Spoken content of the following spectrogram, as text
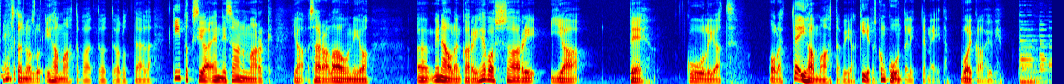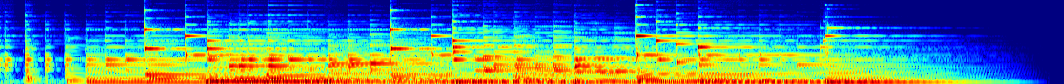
Musta on ollut ihan mahtavaa, että olette ollut täällä. Kiitoksia Enni Sanmark ja Sara Launio. Ö, Minä olen Kari Hevossaari ja te kuulijat olette ihan mahtavia. Kiitos kun kuuntelitte meitä. Voikaa hyvin.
